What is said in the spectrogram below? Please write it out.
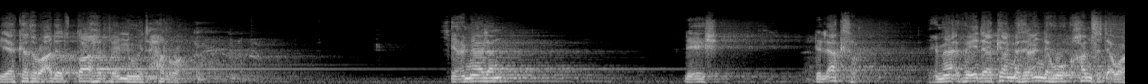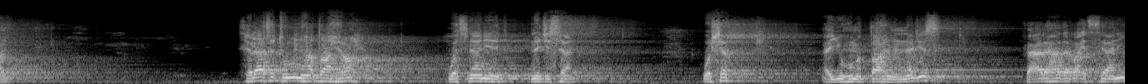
إذا كثر عدد الطاهر فإنه يتحرى. إعمالا لإيش؟ للأكثر. فإذا كان مثلا عنده خمسة أواني ثلاثة منها طاهرة واثنان نجسان. وشك أيهما الطاهر من النجس فعلى هذا الرأي الثاني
